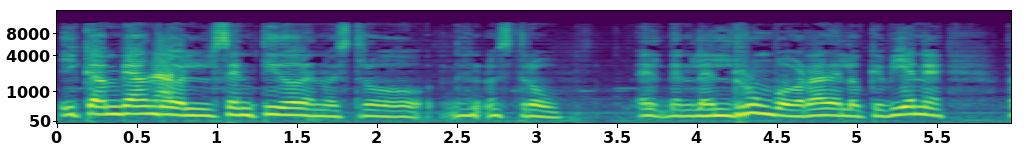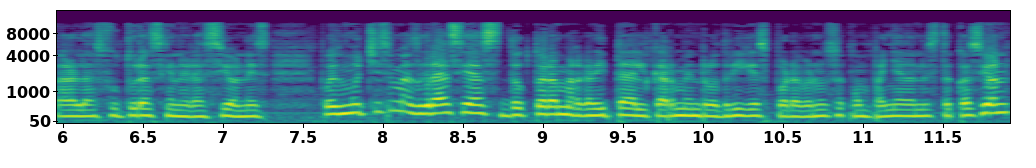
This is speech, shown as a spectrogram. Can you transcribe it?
y cambiando el sentido de nuestro, de nuestro, el, rumbo, ¿verdad? De lo que viene para las futuras generaciones. Pues muchísimas gracias, doctora Margarita del Carmen Rodríguez, por habernos acompañado en esta ocasión.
